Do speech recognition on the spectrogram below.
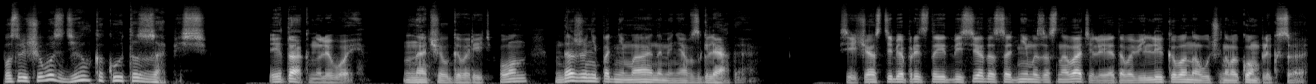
после чего сделал какую-то запись. «Итак, нулевой», — начал говорить он, даже не поднимая на меня взгляда. «Сейчас тебе предстоит беседа с одним из основателей этого великого научного комплекса,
